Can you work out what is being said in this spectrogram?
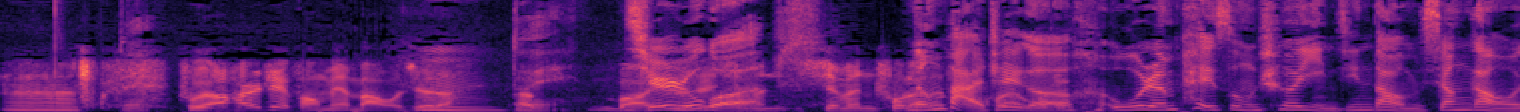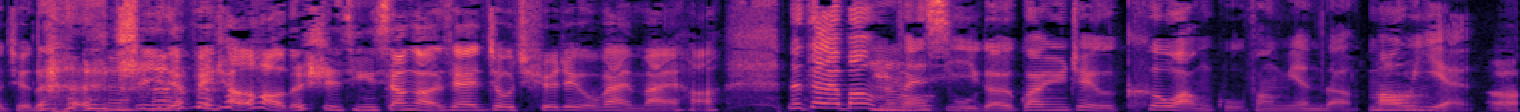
嗯，对，主要还是这方面吧，我觉得。对其实如果新闻出来能把这个 无人配送车引进到我们香港，我觉得 是一件非常好的事情。香港现在就缺这个外卖哈。那再来帮我们分析一个关于这个科网股方面的猫眼。嗯，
